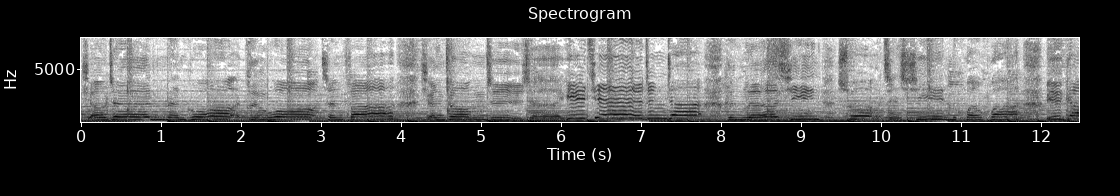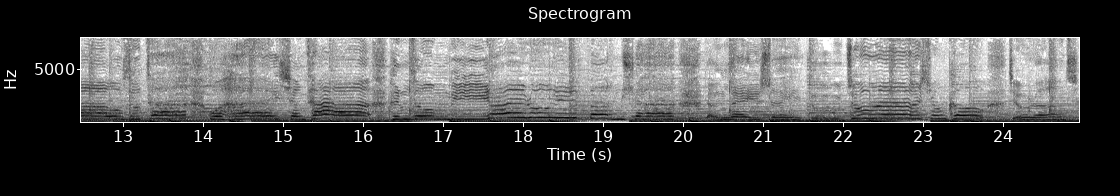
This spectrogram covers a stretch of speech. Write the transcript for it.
笑着难过，自我惩罚，想终止这一切挣扎，狠了心说真心谎话，别告诉他我还想他，恨总下，当泪水堵住了胸口，就让沉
